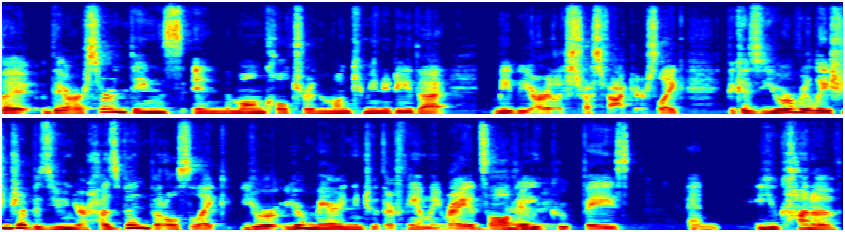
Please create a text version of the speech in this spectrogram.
but there are certain things in the Hmong culture, the Hmong community that maybe are like stress factors like because your relationship is you and your husband but also like you're you're marrying into their family right it's all right. really group based and you kind of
